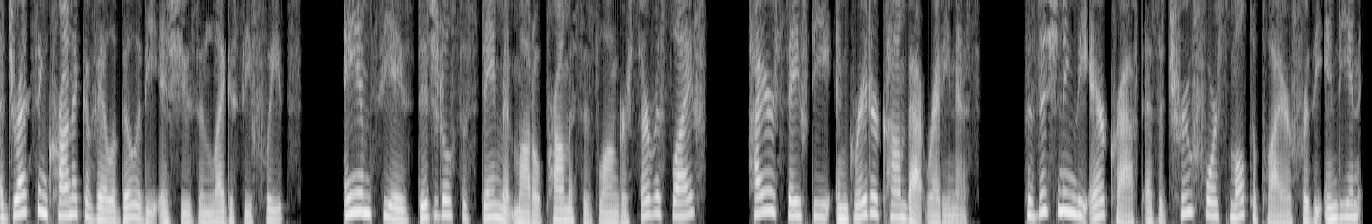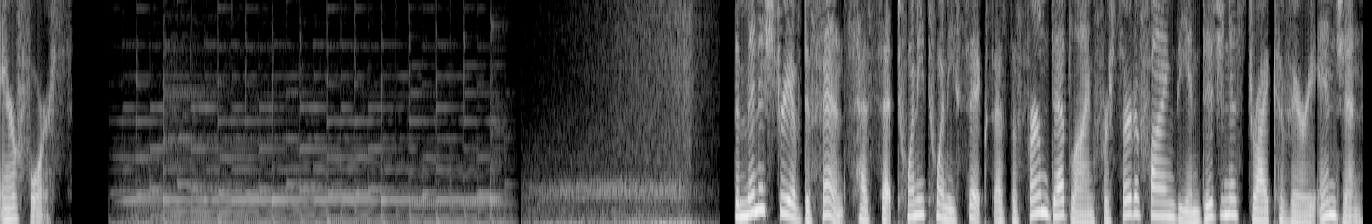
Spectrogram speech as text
Addressing chronic availability issues in legacy fleets, AMCA's digital sustainment model promises longer service life, higher safety, and greater combat readiness, positioning the aircraft as a true force multiplier for the Indian Air Force. The Ministry of Defense has set 2026 as the firm deadline for certifying the indigenous dry Kaveri engine,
